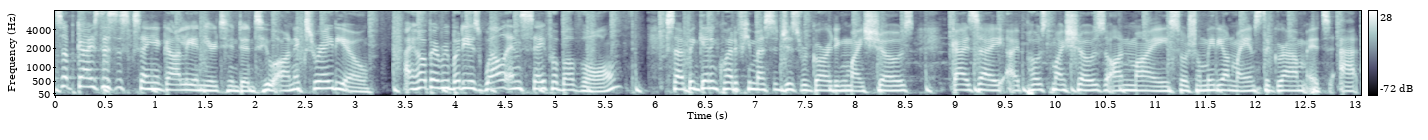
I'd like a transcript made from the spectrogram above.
What's up, guys? This is Xenia Ghali, and you're tuned into Onyx Radio. I hope everybody is well and safe above all. So, I've been getting quite a few messages regarding my shows. Guys, I, I post my shows on my social media, on my Instagram. It's at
